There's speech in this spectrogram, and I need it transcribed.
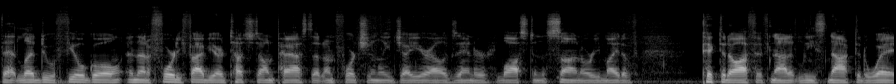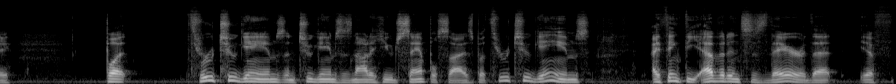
that led to a field goal, and then a 45-yard touchdown pass that unfortunately Jaire Alexander lost in the sun, or he might have – picked it off, if not at least knocked it away. But through two games, and two games is not a huge sample size, but through two games, I think the evidence is there that if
